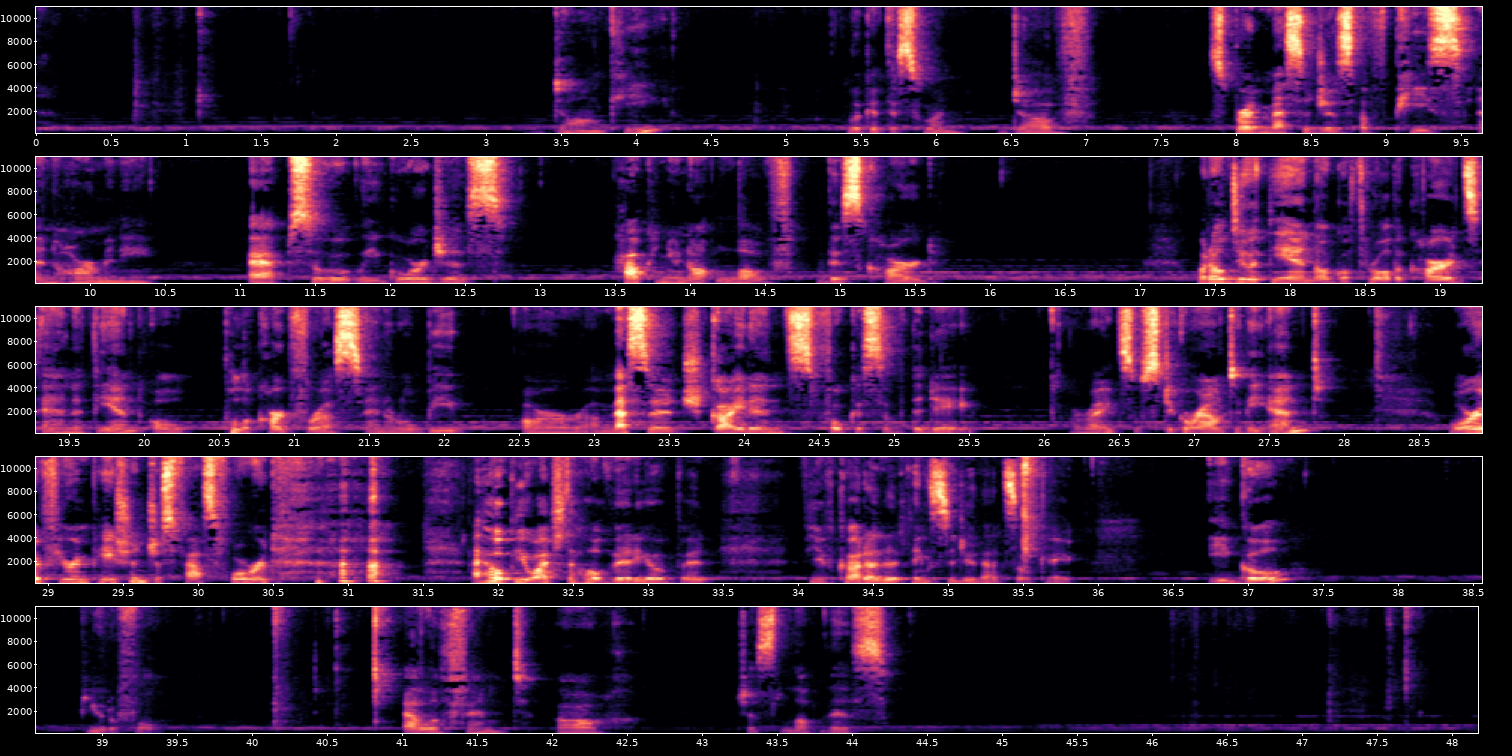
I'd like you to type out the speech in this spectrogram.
donkey. Look at this one, dove. Spread messages of peace and harmony. Absolutely gorgeous. How can you not love this card? What I'll do at the end, I'll go through all the cards and at the end I'll pull a card for us and it'll be our uh, message, guidance, focus of the day. All right, so stick around to the end. Or if you're impatient, just fast forward. I hope you watch the whole video, but if you've got other things to do, that's okay. Eagle, beautiful. Elephant, oh, just love this.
